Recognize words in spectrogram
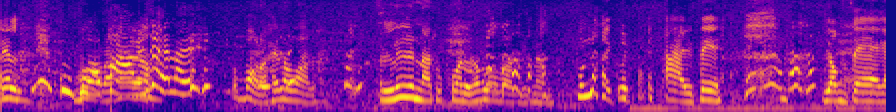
เล่นกูกลัวปลาไม่ใช่อะไร ก็บอกแล้วให้ระวัง มันลื่นนะทุกคนต้องระวังนิดนึงมึงถ่ายกูได้ถ่ายสิยองแจไง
